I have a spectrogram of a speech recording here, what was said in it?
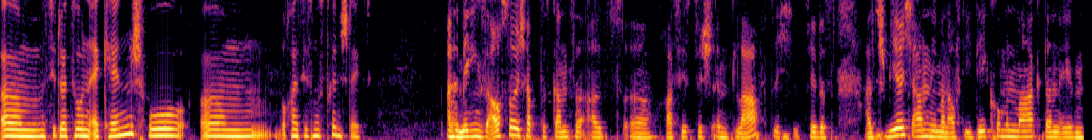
ähm, Situationen erkennst, wo ähm, Rassismus drinsteckt. Also mir ging es auch so, ich habe das Ganze als äh, rassistisch entlarvt. Ich sehe das als schwierig an, wie man auf die Idee kommen mag, dann eben,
